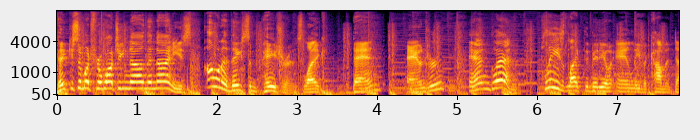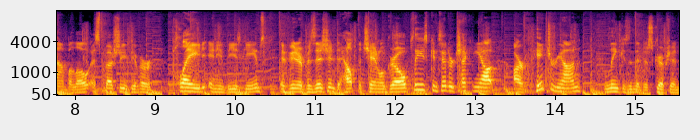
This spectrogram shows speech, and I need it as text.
Thank you so much for watching Now in the 90s. I want to thank some patrons like Ben, Andrew, and Glenn. Please like the video and leave a comment down below, especially if you've ever played any of these games. If you're in a position to help the channel grow, please consider checking out our Patreon. Link is in the description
